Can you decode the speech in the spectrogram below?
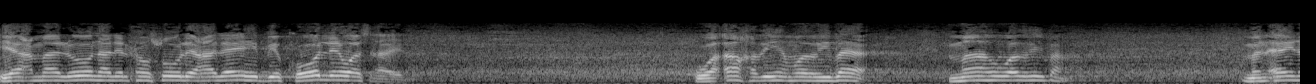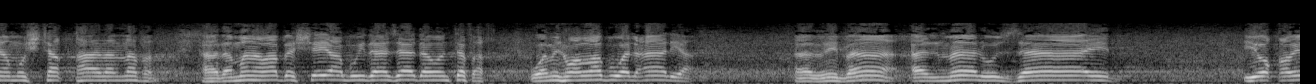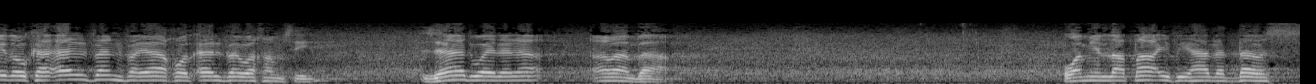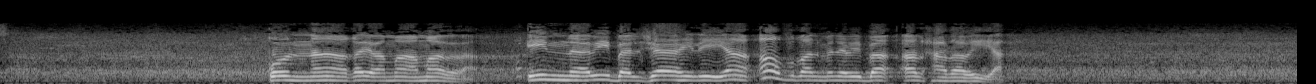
يعملون للحصول عليه بكل الوسائل. وأخذهم الربا. ما هو الربا؟ من أين مشتق هذا اللفظ؟ هذا من رب الشيء إذا زاد وانتفخ ومنه الرب العاليه الربا المال الزائد. يقرضك ألفا فيأخذ ألفا وخمسين. زاد وإلا لا؟ ربا ومن لطائف هذا الدرس قلنا غير ما مر. إن ربا الجاهلية أفضل من ربا الحضرية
